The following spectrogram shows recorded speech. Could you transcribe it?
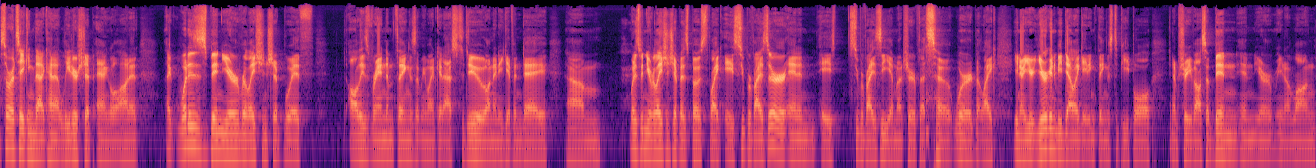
sort of taking that kind of leadership angle on it. Like, what has been your relationship with all these random things that we might get asked to do on any given day. Um, what has been your relationship as both like a supervisor and a supervisee? I'm not sure if that's a word, but like you know, you're you're going to be delegating things to people, and I'm sure you've also been in your you know long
